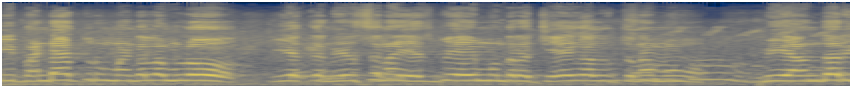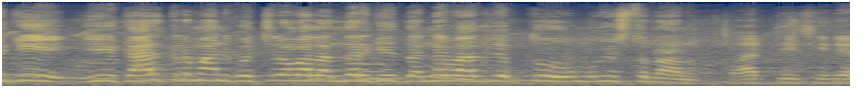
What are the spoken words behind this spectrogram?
ఈ బండాతురు మండలంలో ఈ యొక్క నిరసన ఎస్బీఐ ముందర చేయగలుగుతున్నాము. మీ అందరికీ ఈ కార్యక్రమానికి వచ్చిన వాళ్ళందరికీ ధన్యవాదాలు చెప్తూ ముగిస్తున్నాను. పార్టీ సీనియర్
